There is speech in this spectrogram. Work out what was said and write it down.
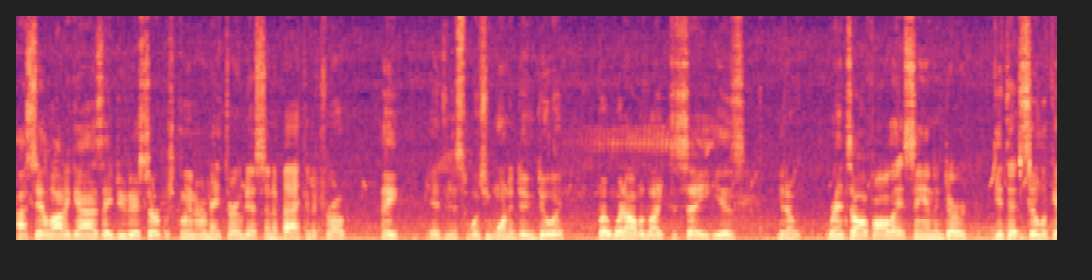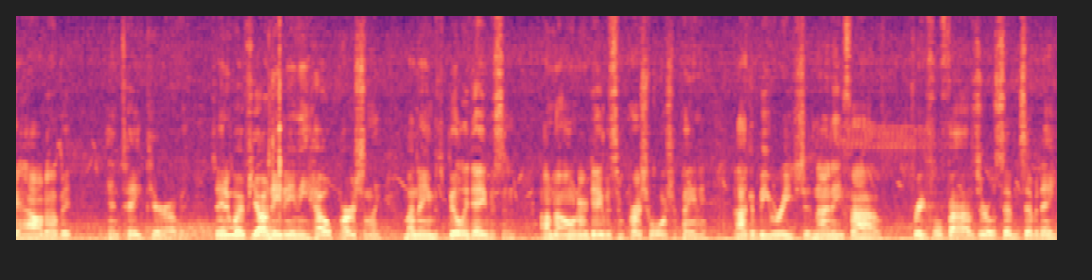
I see a lot of guys, they do their surface cleaner and they throw this in the back of the truck. Hey, it's just what you wanna do, do it. But what I would like to say is, you know, rinse off all that sand and dirt, get that silica out of it, and take care of it. So anyway, if y'all need any help personally, my name is Billy Davidson. I'm the owner of Davidson Pressure Washer Painting. I can be reached at 985-345-0778.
